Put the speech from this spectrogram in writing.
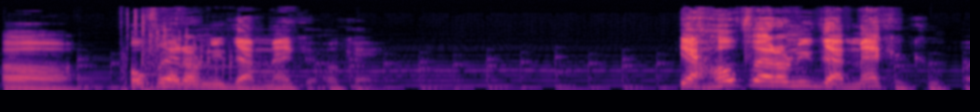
Oh, hopefully I don't need that mecha. Okay. Yeah, hopefully I don't need that mecha Koopa.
